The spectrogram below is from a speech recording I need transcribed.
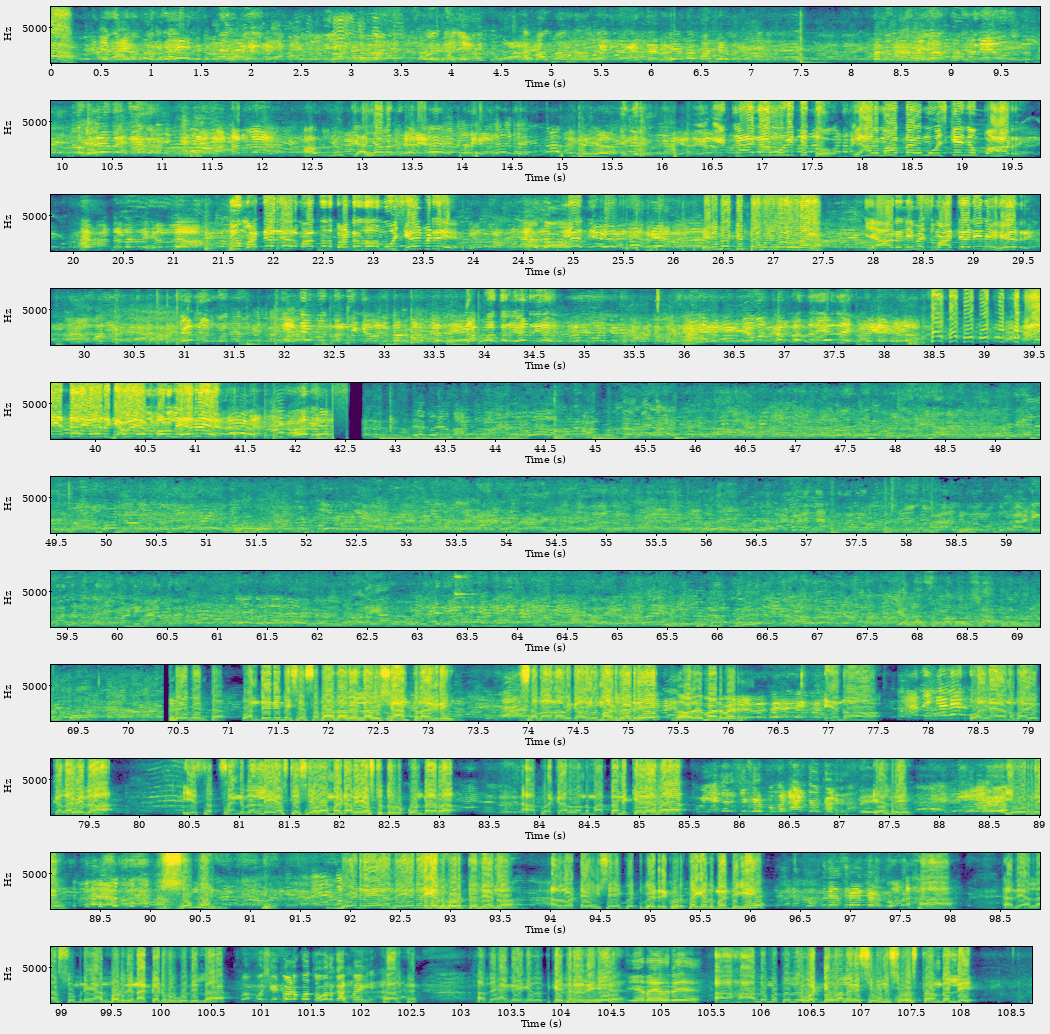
ಅವ್ರು ನೀವು ಇಟ್ಟಾಗ ಮುಗಿತಿತ್ತು. ಎರಡು ಮಾತನಾಗ ಮುಗಿಸ್ಕೆ ನೀವು ಹಾಡ್ರಿ ನೀವು ಮಾತಾಡ್ರಿ ಯಾರು ಮಾತದ ಬಂಡ್ರದ ಮುಗಿಸಿ ಹೇಳ್ಬಿಡ್ರಿ. ಏ, ನೀವ್ ಹೇಳ್ರಿ. ಎರಿಬೇಕಿಂತ ಹುಡುಗರು ಊರಾಗ. ಎರಡು ನಿಮಿಷ ಮಾತಾಡಿ ನೀವು ಹೇಳ್ರಿ. ಎಲ್ಲ ಸಭಾದವ್ರು ಶಾಸ್ತ್ರ ಒಂದೇ ನಿಂತ ಒಂದೇ ನಿಮಿಷ ಸಭಾದವ್ರು ಎಲ್ಲರೂ ಶಾಂತರಾಗ್ರಿ. ಸಭಾದವ್ರು ಗೌಳಿ ಮಾಡಬೇಡ್ರಿ. ಗೌಳಿ ಮಾಡಬೇಡ್ರಿ. ಏನೋ ಒಳ್ಳೆ ಅನುಭವಿ ಕಲಾವಿದ ಈ ಸತ್ಸಂಗದಲ್ಲಿ ಎಷ್ಟು ಸೇವಾ ಮಾಡ್ಯಾರ ಎಷ್ಟು ದುಡ್ಕೊಂಡಾರ. ಆ ಪ್ರಕಾರ ಒಂದು ಮಾತನ್ನ ಕೇಳ್ಯಾರ. ಎಲ್ರಿ? ಇವ್ರಿ ಸುಮ್ಮ ಬಿಡ್ರಿ ಅದು ಏನಾಗ್ಯದ ಗುರ್ತದೇನು? ಅದ್ರ ಹೊಟ್ಟೆ ವಿಷಯ ಬಿಟ್ಟು ಬಿಡ್ರಿ ಗುರ್ತಾಗ್ಯದ ಮಂದಿಗೆ. ಹಾ ಅದೆಲ್ಲ ಸುಮ್ಮನೆ ಏನ್ ಮಾಡುದಿನ ಆ ಕಡೆ ಹೋಗುದಿಲ್ಲ. ಅದ ಹೆಂಗಾಗ್ಯದ ಕೇಳಿದ್ರಿ ಆ ಹಾಲು ಮತ್ತದ ಒಡ್ಡಿ ಒಳಗೆ ಶಿವನ ಶಿವಸ್ಥಾನದಲ್ಲಿ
